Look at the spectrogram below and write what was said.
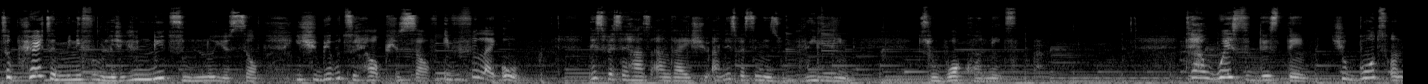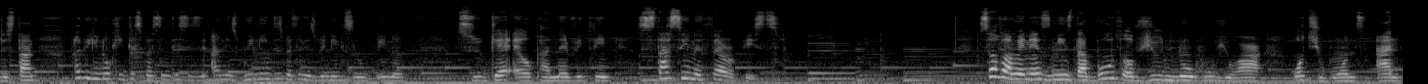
to create a meaningful relationship you need to know yourself you should be able to help yourself if you feel like oh this person has anger issue and this person is willing to work on it there are ways to this thing. You both understand. Probably you know, okay, this person, this is it, and is willing. This person is willing to, you know, to get help and everything. Start seeing a therapist. Self awareness means that both of you know who you are, what you want, and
